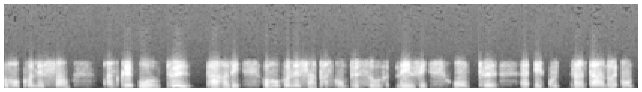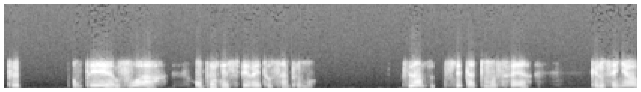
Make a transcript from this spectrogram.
Reconnaissant parce qu'on peut parler. Reconnaissant parce qu'on peut se lever. On peut euh, écouter, entendre. On peut, on peut voir. On peut respirer tout simplement. C'est dans cette atmosphère que le Seigneur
